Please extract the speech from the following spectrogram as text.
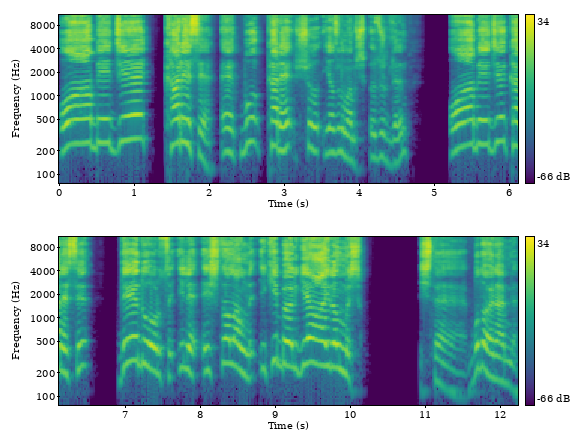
OABC karesi. Evet bu kare şu yazılmamış özür dilerim. OABC karesi D doğrusu ile eşit alanlı iki bölgeye ayrılmış. İşte bu da önemli.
